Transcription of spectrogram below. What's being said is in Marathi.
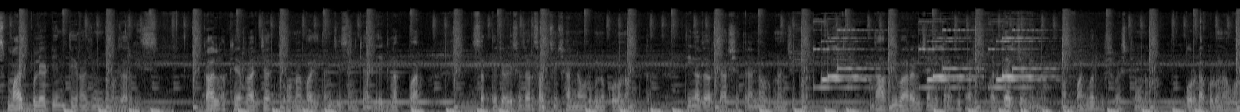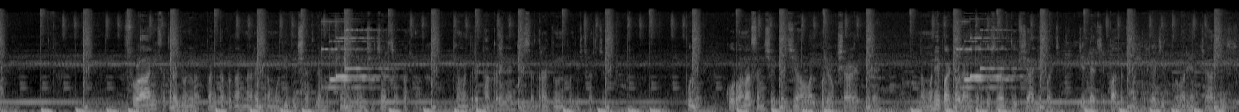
स्मार्ट बुलेटिन तेरा जून दोन हजार वीस. काल अखेर राज्यात कोरोनाबाधितांची संख्या एक लाख पार. सत्तेचाळीस हजार सातशे शहाण्णव रुग्ण कोरोनामुक्त. तीन हजार चारशे त्र्याण्णव रुग्णांची भर. दहावी बारावीच्या निकालाची तारीख अद्याप जाहीर नाही. अफवांवर विश्वास ठेवू नका. बोर्डाकडून आवाहन. सोळा आणि सतरा जूनला पंतप्रधान नरेंद्र मोदी देशातल्या मुख्यमंत्र्यांशी चर्चा करणार. मुख्यमंत्री ठाकरे यांची सतरा जून रोजी चर्चा. पुणे. कोरोना संशयिताची अहवाल प्रयोगशाळेकडे नमुने पाठवल्यानंतर दुसऱ्याच दिवशी आले पाहिजेत जिल्ह्याचे पालकमंत्री अजित पवार यांच्या आदेश.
